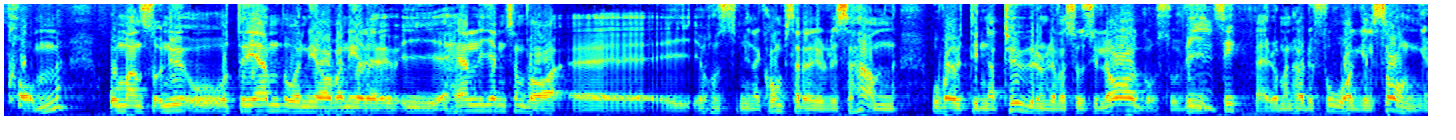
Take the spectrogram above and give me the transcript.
kom och man så, nu och, återigen då när jag var nere i helgen som var eh, i, hos mina kompisar där i Ulricehamn och var ute i naturen och det var susilagos och vitsipper och man hörde fågelsång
